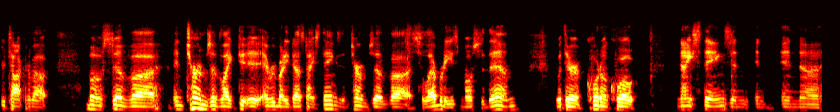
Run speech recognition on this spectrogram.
you're talking about most of, uh, in terms of like everybody does nice things. In terms of uh, celebrities, most of them, with their quote unquote nice things, and and, and, uh,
